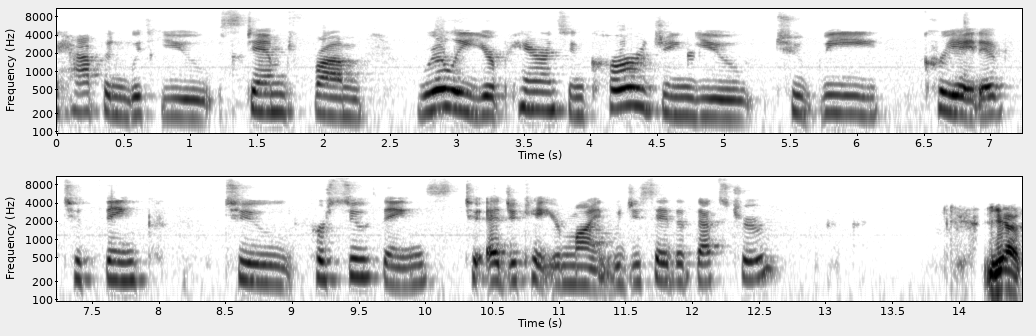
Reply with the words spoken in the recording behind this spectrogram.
happened with you stemmed from really your parents encouraging you to be creative, to think, to pursue things, to educate your mind. Would you say that that's true? Yes,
